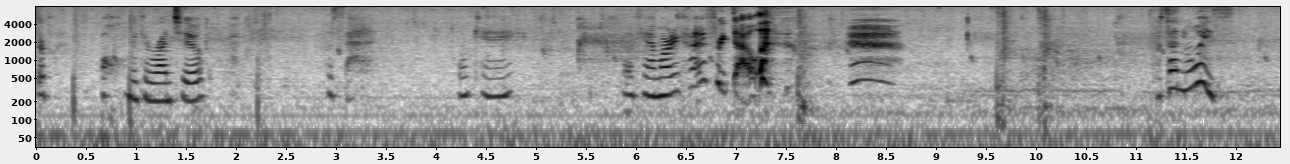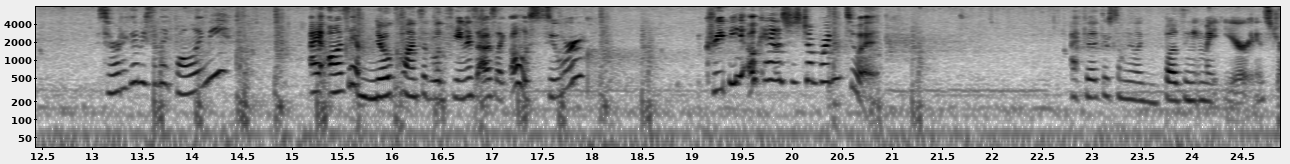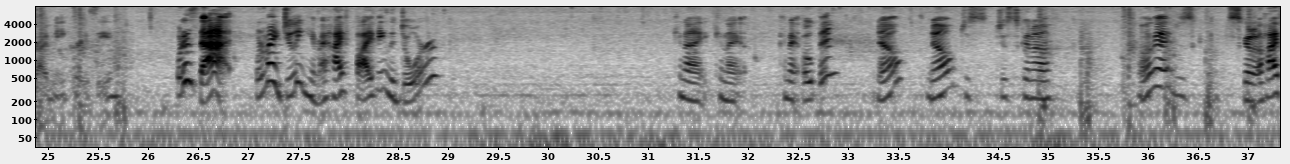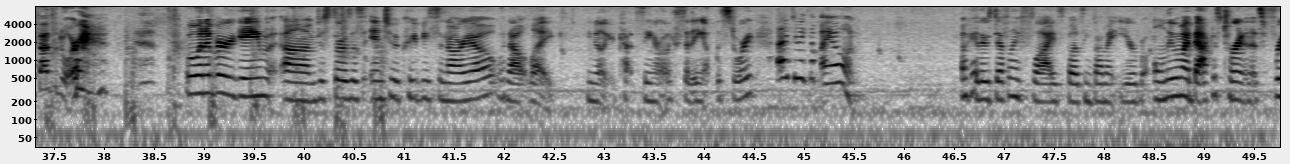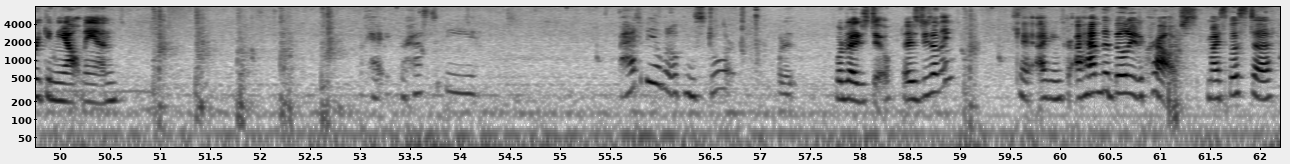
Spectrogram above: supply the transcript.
There... Oh, we can run too. What's that? Okay. Okay, I'm already kind of freaked out. What's that noise? Is there already gonna be something following me? I honestly have no concept of what this game is. I was like, oh, sewer? Creepy? Okay, let's just jump right into it. I feel like there's something like buzzing in my ear and it's driving me crazy. What is that? What am I doing here? Am I high-fiving the door? Can I, can I, can I open? No? No? Just just gonna Okay, just just gonna high five the door. but whenever a game um, just throws us into a creepy scenario without like, you know, like a cutscene or like setting up the story, I like to make up my own. Okay, there's definitely flies buzzing by my ear, but only when my back is turned and that's freaking me out, man. Okay, there has to be I had to be able to open this door. What did, what did I just do? Did I just do something? Okay, I can I have the ability to crouch. Am I supposed to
